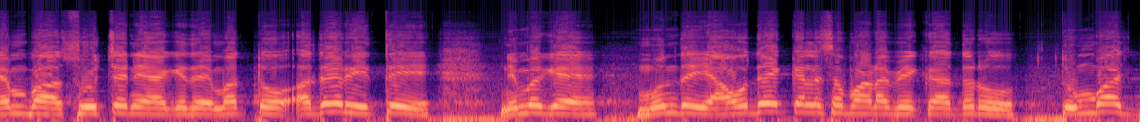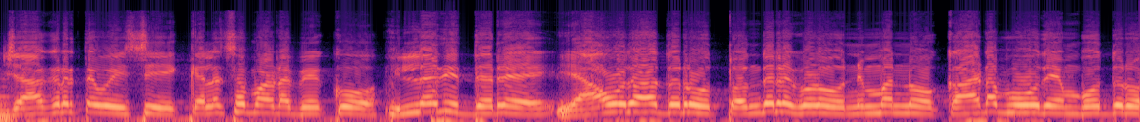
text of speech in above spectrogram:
ಎಂಬ ಸೂಚನೆಯಾಗಿದೆ ಮತ್ತು ಅದೇ ರೀತಿ ನಿಮಗೆ ಮುಂದೆ ಯಾವುದೇ ಕೆಲಸ ಮಾಡಬೇಕಾದರೂ ತುಂಬ ಜಾಗ್ರತೆ ವಹಿಸಿ ಕೆಲಸ ಮಾಡಬೇಕು. ಇಲ್ಲದಿದ್ದರೆ ಯಾವುದಾದರೂ ತೊಂದರೆಗಳು ನಿಮ್ಮನ್ನು ಕಾಡಬಹುದು ಎಂಬುದರ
